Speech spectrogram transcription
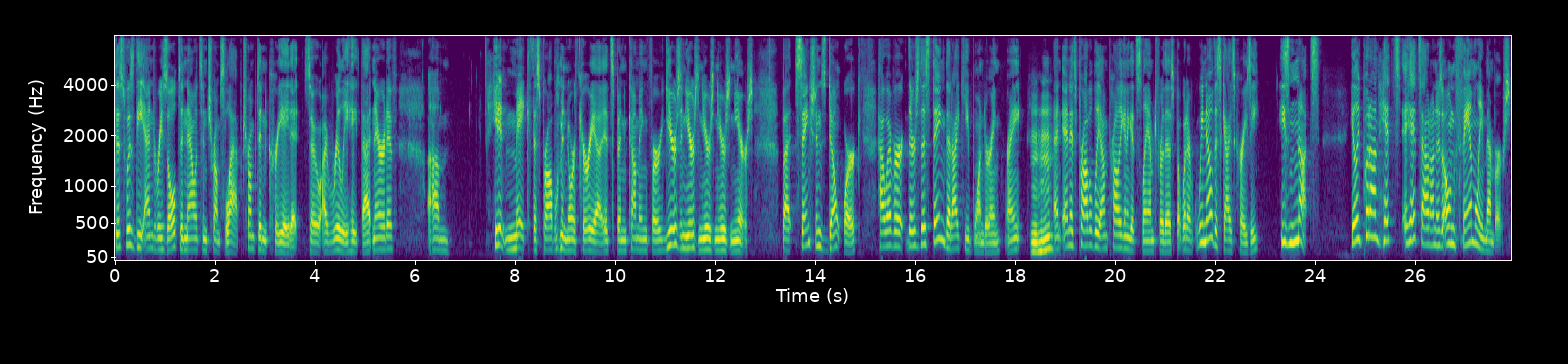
this was the end result, and now it's in Trump's lap. Trump didn't create it, so I really hate that narrative. Um, he didn't make this problem in North Korea. It's been coming for years and years and years and years and years. But sanctions don't work. However, there's this thing that I keep wondering, right? Mm-hmm. and and it's probably I'm probably going to get slammed for this, but whatever. We know this guy's crazy. He's nuts. He like put on hits hits out on his own family members,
